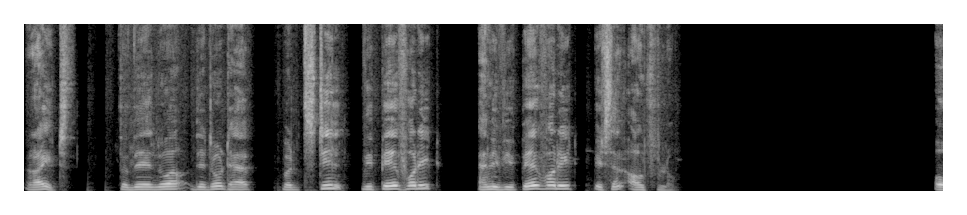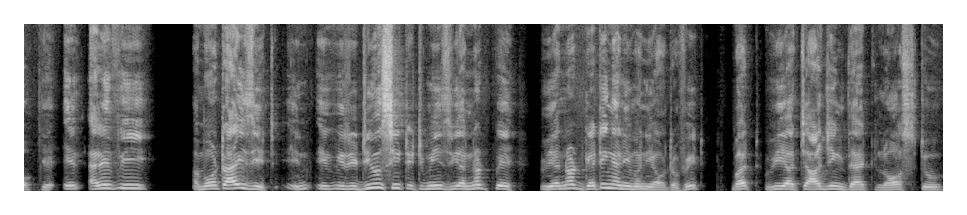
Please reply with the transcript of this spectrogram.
rights. So they know they don't have but still we pay for it and if we pay for it it's an outflow. Okay in, and if we amortize it in, if we reduce it it means we are not pay we are not getting any money out of it but we are charging that loss to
